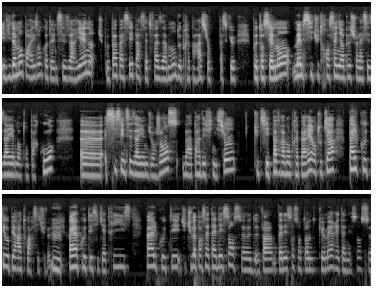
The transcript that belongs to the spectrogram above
évidemment, par exemple, quand tu as une césarienne, tu peux pas passer par cette phase amont de préparation parce que potentiellement, même si tu te renseignes un peu sur la césarienne dans ton parcours, euh, si c'est une césarienne d'urgence, bah, par définition, tu t'y es pas vraiment préparé. En tout cas, pas le côté opératoire, si tu veux. Mm. Pas le côté cicatrice, pas le côté. Tu, vas penser à ta naissance, euh, enfin, ta naissance en tant que mère et ta naissance.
